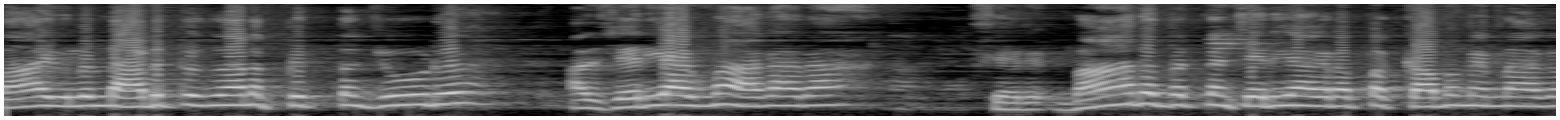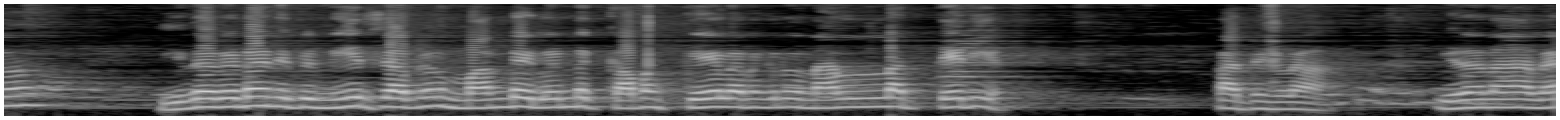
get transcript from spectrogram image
வாயுலேருந்து அடுத்தது தானே பித்தம் சூடு. அது சரியாகுமா ஆகாதா? சரி. பாத பித்தம் சரியாகிறப்ப கபம் என்ன ஆகும் இதை விட இப்போ நீர் சாப்பிட்டோன்னா மண்டையிலேருந்து கபம் கீழே இறங்குறது நல்லா தெரியும். பார்த்தீங்களா இதனால்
